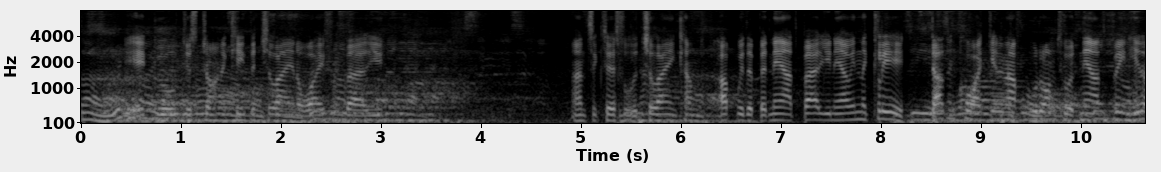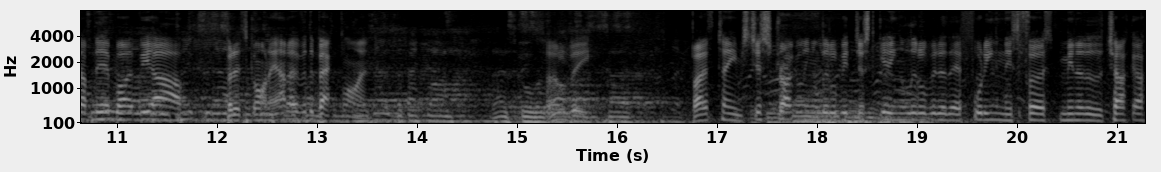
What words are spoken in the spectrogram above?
Ed Gould just trying to keep the Chilean away from Baillieu unsuccessful. The Chilean comes up with it, but now it's Baillieu now in the clear. Doesn't quite get enough wood onto it. Now it's been hit up there by VR, but it's gone out over the back line. So it'll be both teams just struggling a little bit, just getting a little bit of their footing in this first minute of the chukker.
